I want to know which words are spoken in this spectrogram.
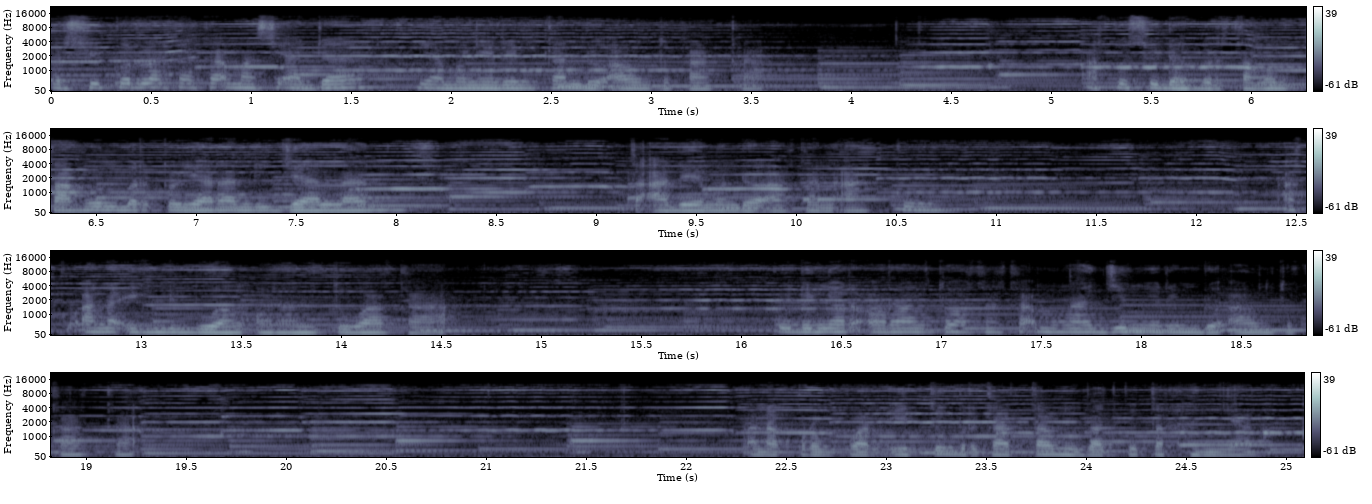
Bersyukurlah kakak masih ada yang mengirimkan doa untuk kakak. Aku sudah bertahun-tahun berkeliaran di jalan, tak ada yang mendoakan aku. Aku anak yang dibuang orang tua, kak. Ku dengar orang tua kakak mengaji mengirim doa untuk kakak. Anak perempuan itu berkata membuatku terhenyak.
